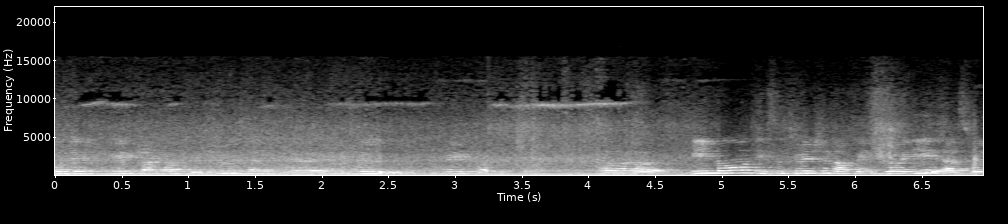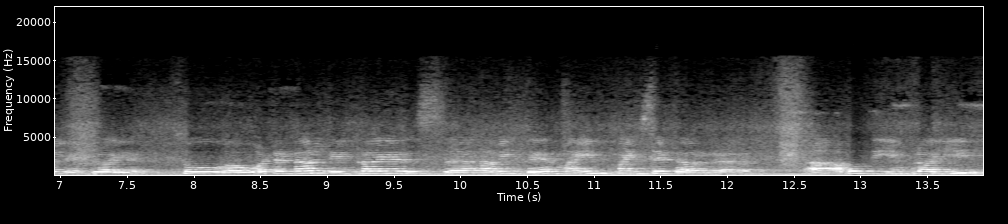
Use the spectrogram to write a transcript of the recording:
So they will create lot of issues and uh, it will create problems. Uh, we know the situation of employee as well employer. So uh, what and all employer is uh, having their mind mindset or uh, uh, about the employee.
